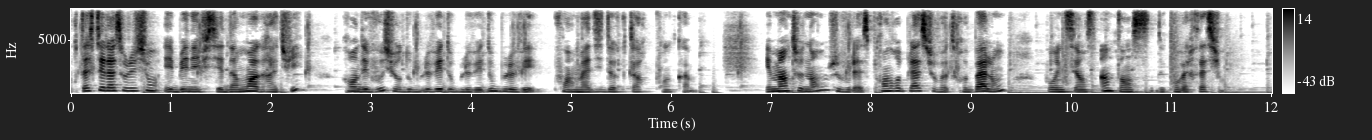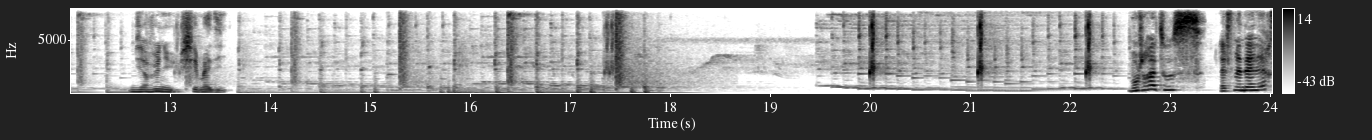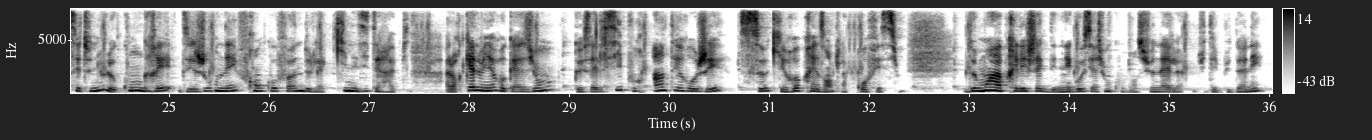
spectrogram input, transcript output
Pour tester la solution et bénéficier d'un mois gratuit, rendez-vous sur www.madidoctor.com. Et maintenant, je vous laisse prendre place sur votre ballon pour une séance intense de conversation. Bienvenue chez Madi. Bonjour à tous La semaine dernière s'est tenu le congrès des journées francophones de la kinésithérapie. Alors quelle meilleure occasion que celle-ci pour interroger ceux qui représentent la profession? Deux mois après l'échec des négociations conventionnelles du début d'année,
